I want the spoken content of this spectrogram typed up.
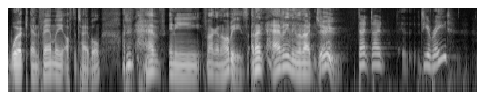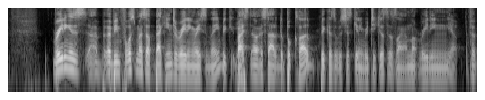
work and family off the table, I don't have any fucking hobbies. I don't have anything that I do. Don't don't. Do you read? Reading is. I've been forcing myself back into reading recently. Because I started a book club because it was just getting ridiculous. It was like I'm not reading Yeah. for,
